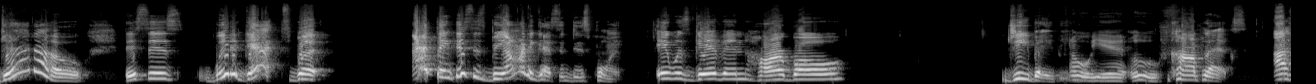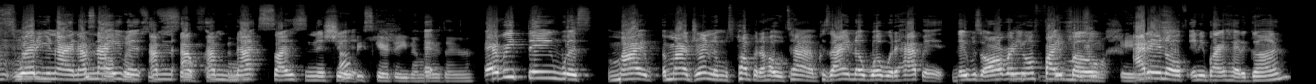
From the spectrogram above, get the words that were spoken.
ghetto. This is we the gats, but I think this is beyond the gats at this point. It was given hardball G baby Oh yeah. Ooh. complex. I swear to you not, and I'm not even. I'm. so I, I'm not sizing this shit. I'd be scared to even live there. Everything was my my adrenaline was pumping the whole time because I didn't know what would happen. They was already on fight mode. on I didn't know if anybody had a gun.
